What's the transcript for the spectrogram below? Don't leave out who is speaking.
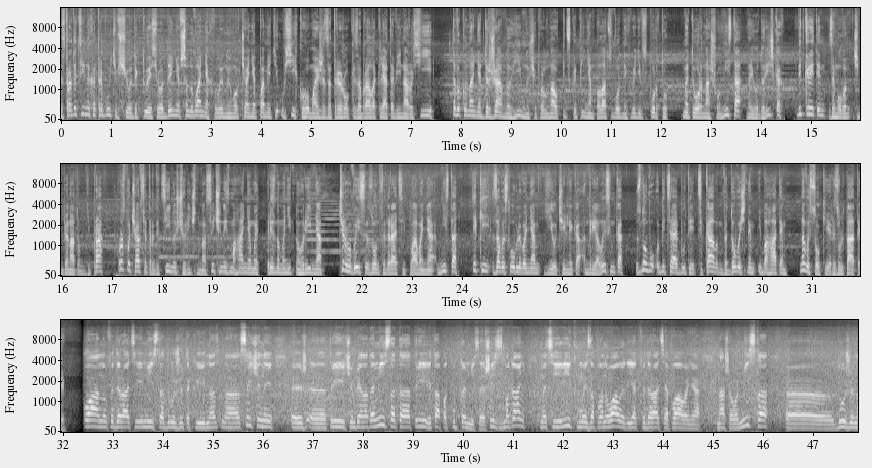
Speaker 1: З традиційних атрибутів, що диктує сьогодення, вшанування хвилиною мовчання пам'яті усіх, кого майже за три роки забрала клята війна Росії, та виконання державного гімну, що пролунав під склепінням палацу водних видів спорту метеор нашого міста на його доріжках, відкритим зимовим чемпіонатом Дніпра розпочався традиційно щорічно насичений змаганнями різноманітного рівня. Черговий сезон Федерації плавання міста, який за висловлюванням її очільника Андрія Лисенка знову обіцяє бути цікавим, видовищним і багатим на високі результати.
Speaker 2: План у Федерації міста дуже такий насичений. Е, е, Три чемпіонати міста та три етапи Кубка міста. Шість змагань на цей рік ми запланували як Федерація плавання нашого міста. Е, Дуже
